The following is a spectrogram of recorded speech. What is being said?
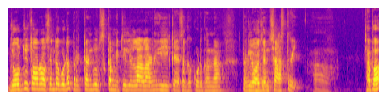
ജോർജ് സോറോസിന്റെ കൂടെ ബ്രിട്ടൻ റൂൾസ് കമ്മിറ്റിയിലുള്ള ആളാണ് ഈ കേസൊക്കെ കൊടുക്കുന്ന ത്രിലോചൻ ശാസ്ത്രി. അപ്പോൾ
